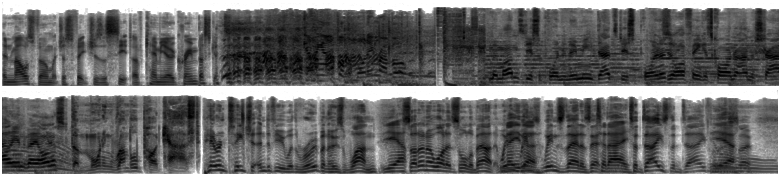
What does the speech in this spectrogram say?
In Mel's film, it just features a set of cameo cream biscuits. Coming up on the Morning Rumble. My mum's disappointed in me, dad's disappointed. So I think it's kind of un-Australian, to be honest. The Morning Rumble Podcast. Parent teacher interview with Ruben, who's won. Yeah. So I don't know what it's all about. When, Neither. when's, when's that? Is that Today. Today's the day for Yeah. this. So,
